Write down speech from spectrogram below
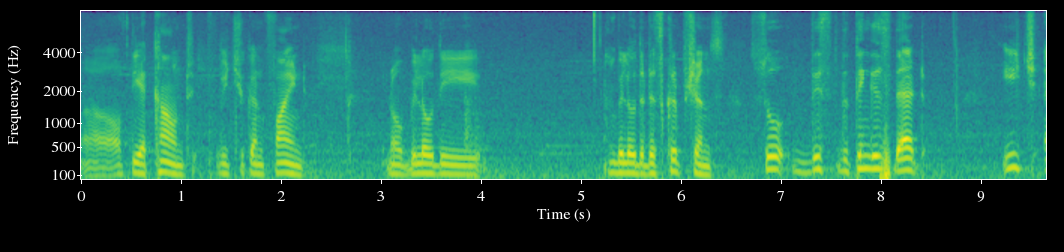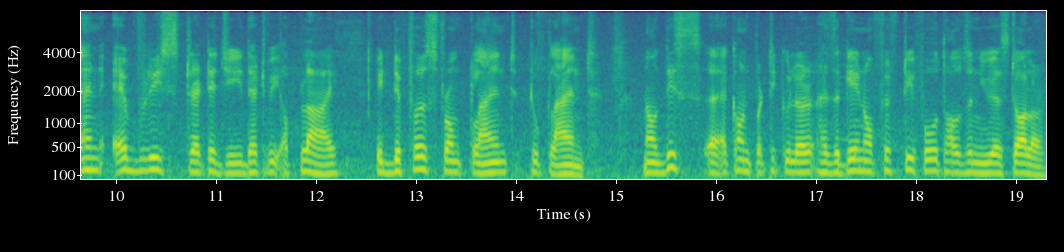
uh, of the account which you can find you know below the below the descriptions. So this the thing is that each and every strategy that we apply it differs from client to client. Now this uh, account particular has a gain of 54,000 US dollar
